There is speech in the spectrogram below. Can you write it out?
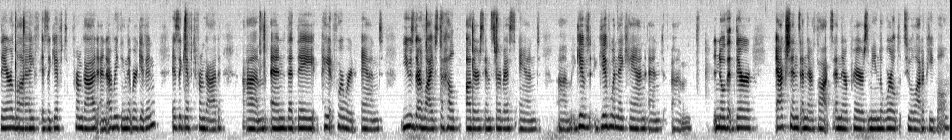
their life is a gift from God and everything that we're given is a gift from God, um, and that they pay it forward and use their lives to help others in service and um, give give when they can and um, know that their actions and their thoughts and their prayers mean the world to a lot of people.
